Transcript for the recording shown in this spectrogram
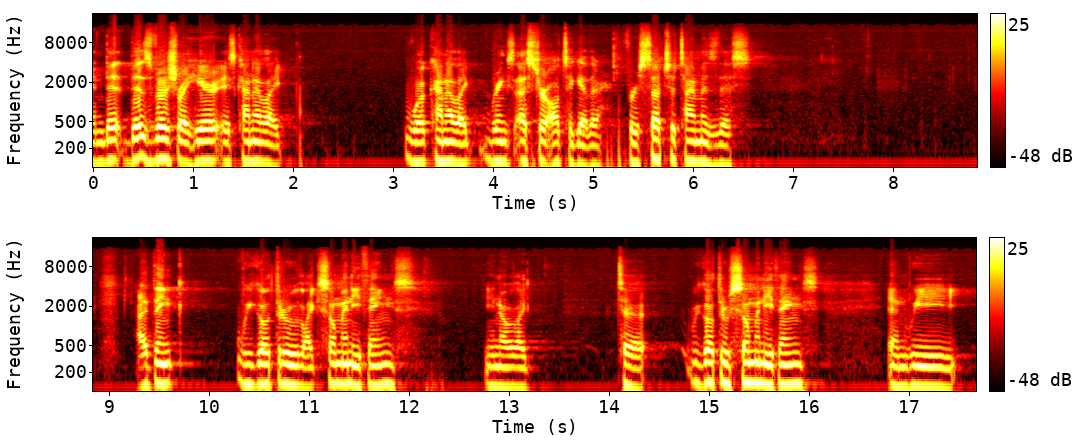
And th- this verse right here is kind of like what kind of like brings Esther all together for such a time as this. I think we go through like so many things, you know, like to we go through so many things and we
